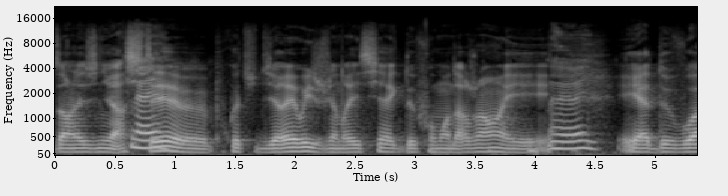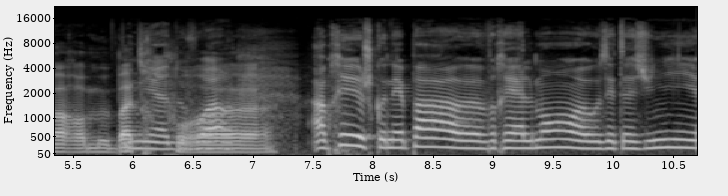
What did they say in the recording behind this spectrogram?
dans les universités. Ouais. euh, pourquoi tu dirais, oui, je viendrais ici avec deux fois moins d'argent et, Ouais, ouais. et à devoir me battre à pour. devoir- euh, Après, je connais pas réellement aux États-Unis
